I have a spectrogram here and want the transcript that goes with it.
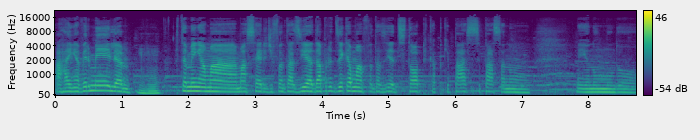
A Rainha Vermelha, uhum. que também é uma, uma série de fantasia. Dá para dizer que é uma fantasia distópica, porque passa, se passa num meio num mundo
